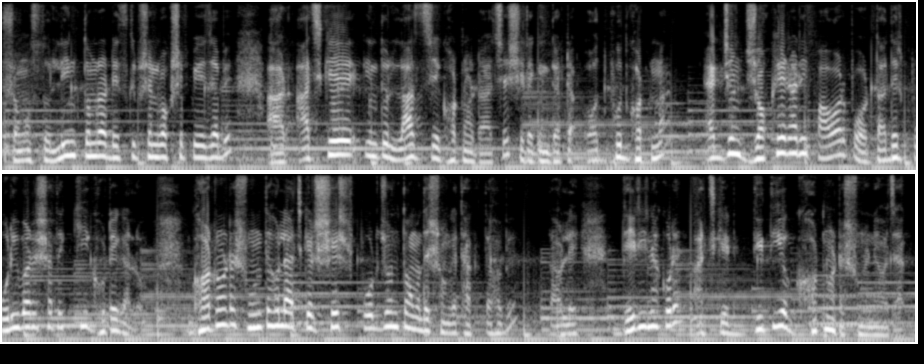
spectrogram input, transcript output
সমস্ত লিঙ্ক তোমরা ডিসক্রিপশন বক্সে পেয়ে যাবে। আর আজকে কিন্তু লাস্ট যে ঘটনাটা আছে, সেটা কিন্তু একটা অদ্ভুত ঘটনা। একজন জখের হারি পাওয়ার পর তাদের পরিবারের সাথে কি ঘটে গেল? ঘটনাটা শুনতে হলে আজকের শেষ পর্যন্ত আমাদের সঙ্গে থাকতে হবে। তাহলে দেরি না করে আজকের দ্বিতীয় ঘটনাটা শুনে নেওয়া যাক।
